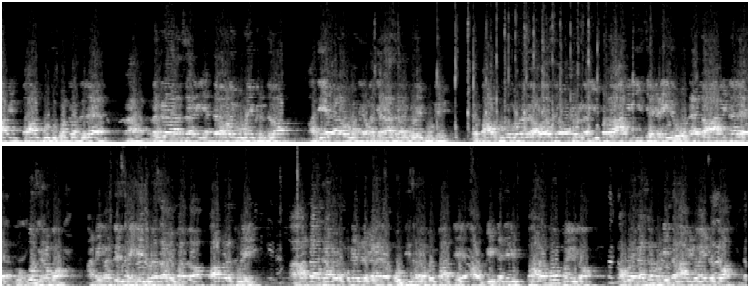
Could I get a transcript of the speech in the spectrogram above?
ஆவின் பால் பூத்து கொண்டு வந்ததுல ஆஹ், ரகுநாதன் சார் எந்த அளவுக்கு உழைப்பு இருந்ததோ அதே அளவு வந்து நம்ம ஜனா உழைப்பு உண்டு. இந்த பால் பூத்து கொண்டு வந்து அவ்வளவு சிரமப்படுறாங்க இப்பதான் ஆவின் ஈஸியா கிடைக்குது. ஒரு நேரத்துல ஆவினால ரொம்ப சிரமம். அன்னைக்கு வந்து சைலேஜ் விவசாயம் பார்த்தோம் பால்வளத்துறை அண்ணா திராவிட முன்னேற்ற கழக மூர்த்தி சாரை போய் பார்த்து அவர் வீட்டை தேடி பல போயிருக்கோம். அவ்வளவு கஷ்டப்பட்டு இந்த ஆவின் வாங்கிட்டு வந்தோம் இந்த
